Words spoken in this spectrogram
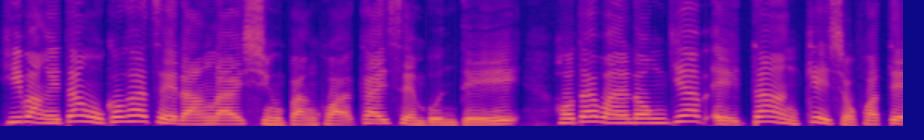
希望会当有更较侪人来想办法改善问题，让台湾农业会当继续发展。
